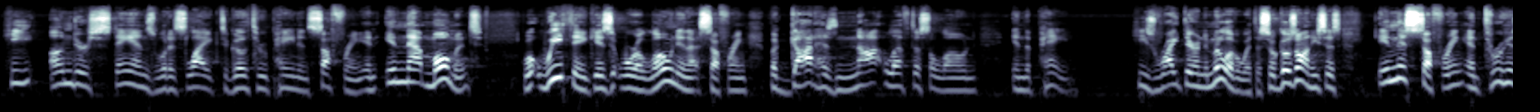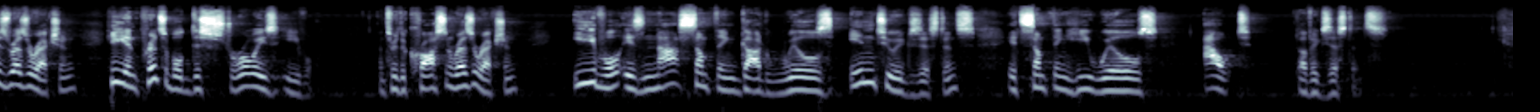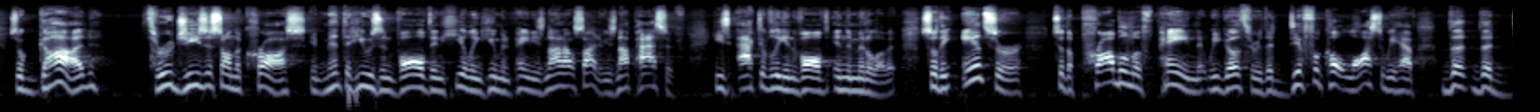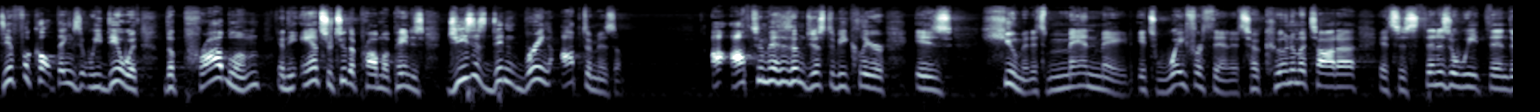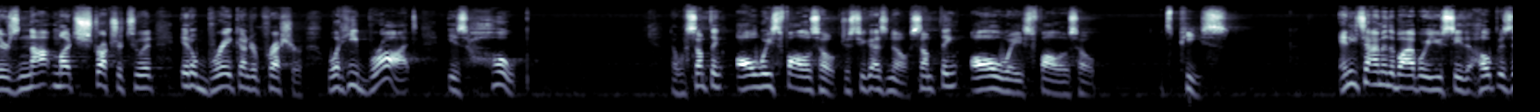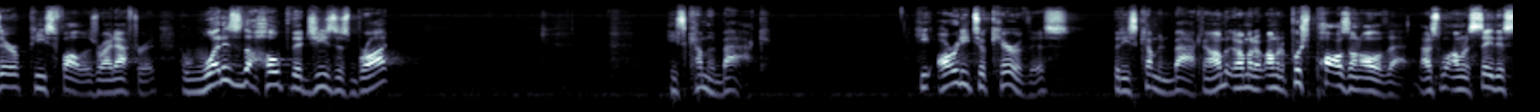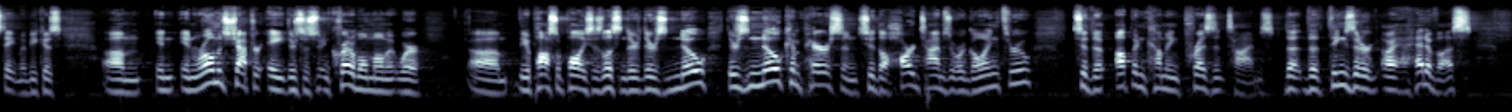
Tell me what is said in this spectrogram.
He understands what it's like to go through pain and suffering. And in that moment, what we think is that we're alone in that suffering, but God has not left us alone in the pain. He's right there in the middle of it with us. So it goes on. He says, In this suffering and through his resurrection, he in principle destroys evil. And through the cross and resurrection, evil is not something God wills into existence, it's something he wills out of existence. So, God, through Jesus on the cross, it meant that he was involved in healing human pain. He's not outside of it, he's not passive, he's actively involved in the middle of it. So, the answer to the problem of pain that we go through, the difficult loss that we have, the, the difficult things that we deal with, the problem and the answer to the problem of pain is Jesus didn't bring optimism. O- optimism, just to be clear, is human. It's man made. It's wafer thin. It's Hakuna Matata. It's as thin as a wheat thin. There's not much structure to it. It'll break under pressure. What he brought is hope. Now, something always follows hope. Just so you guys know, something always follows hope. It's peace. Anytime in the Bible where you see that hope is there, peace follows right after it. Now, what is the hope that Jesus brought? He's coming back. He already took care of this, but he's coming back. Now, I'm, I'm going to push pause on all of that. I just want, I'm going to say this statement because um, in, in Romans chapter 8, there's this incredible moment where um, the Apostle Paul, he says, listen, there, there's, no, there's no comparison to the hard times that we're going through to the up and coming present times, the, the things that are ahead of us.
